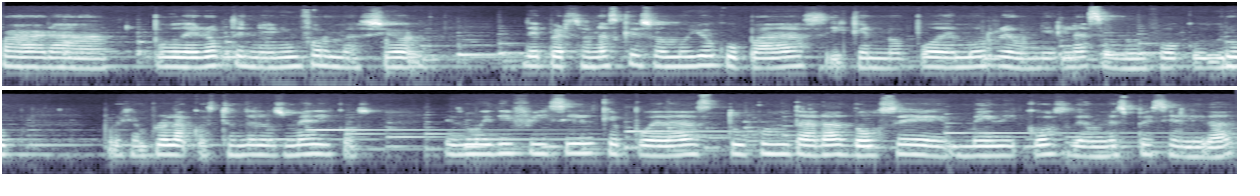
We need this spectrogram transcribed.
para poder obtener información de personas que son muy ocupadas y que no podemos reunirlas en un focus group. Por ejemplo, la cuestión de los médicos. Es muy difícil que puedas tú juntar a 12 médicos de una especialidad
